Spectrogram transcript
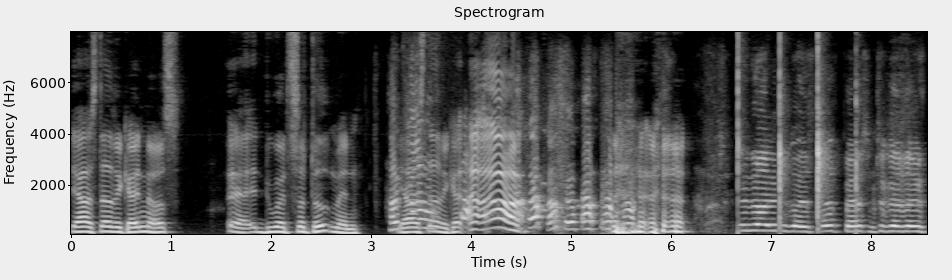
Jeg er stadigvæk herinde også. Ja, du er så død, men jeg er stadigvæk herinde. Ah! Det er noget, vi går i first person, så kan jeg se.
